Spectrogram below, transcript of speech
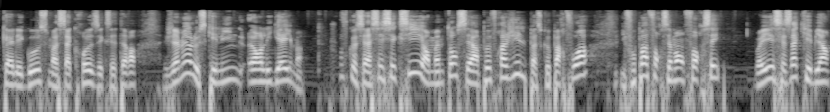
Calegos, Massacreuse, etc. J'aime bien le scaling early game. Je trouve que c'est assez sexy et en même temps, c'est un peu fragile parce que parfois, il faut pas forcément forcer. Vous voyez, c'est ça qui est bien.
